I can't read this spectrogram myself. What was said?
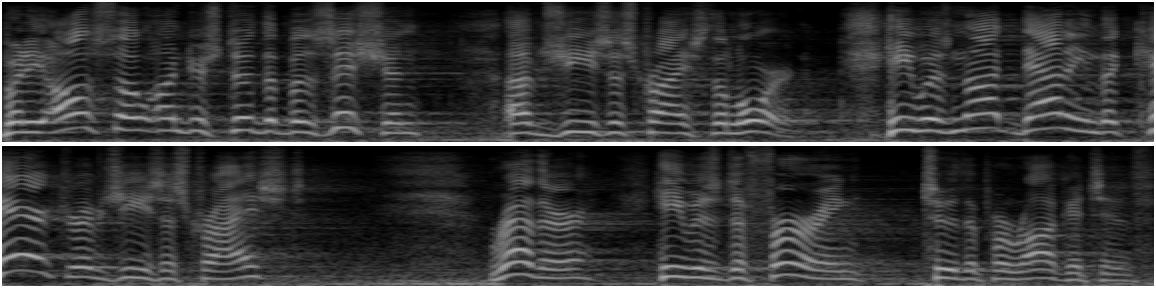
but he also understood the position of Jesus Christ the Lord. He was not doubting the character of Jesus Christ, rather, he was deferring to the prerogative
